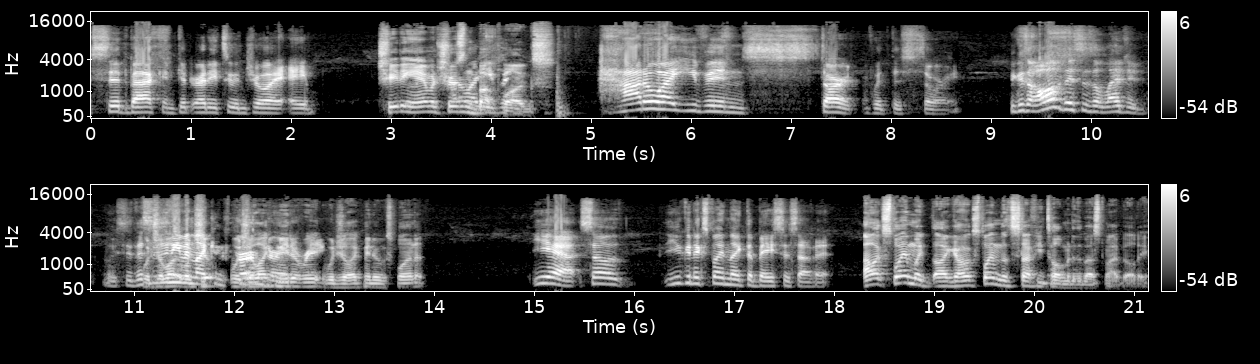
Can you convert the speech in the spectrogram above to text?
sit back and get ready to enjoy a. Cheating amateurs and butt even- plugs. How do I even start with this story? Because all of this is alleged, Lucy. This Would isn't like? even like you, confirmed. would you like me to read? Would you like me to explain it? Yeah, so you can explain like the basis of it. I'll explain like, like I'll explain the stuff you told me to the best of my ability.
